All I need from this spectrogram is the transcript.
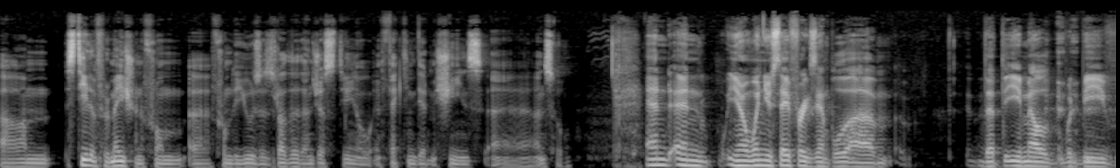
um, steal information from uh, from the users rather than just you know infecting their machines uh, and so. And and you know when you say, for example, um, that the email would be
